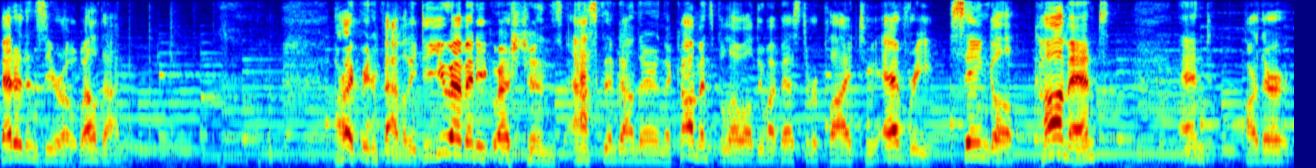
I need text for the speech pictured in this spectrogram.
better than zero. Well done. All right, Freedom Family, do you have any questions? Ask them down there in the comments below. I'll do my best to reply to every single comment. And are there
